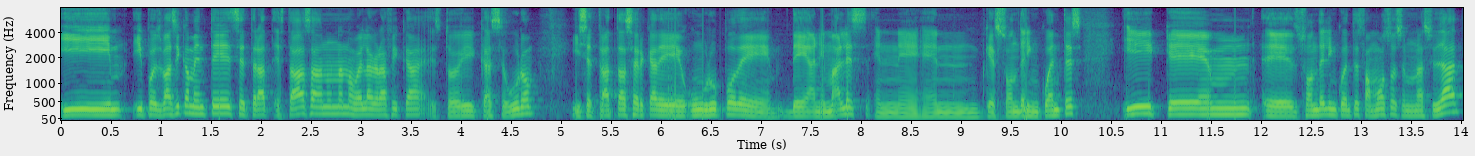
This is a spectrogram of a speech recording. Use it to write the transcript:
y, pues básicamente se trata, está basado en una novela gráfica, estoy casi seguro, y se trata acerca de un grupo de, animales en, que son delincuentes y que mm, eh, son delincuentes famosos en una ciudad.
